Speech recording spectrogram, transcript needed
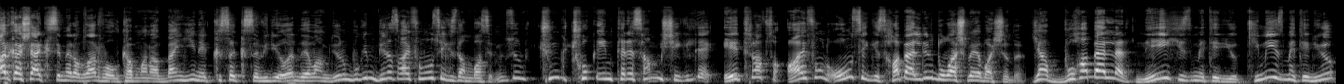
Arkadaşlar herkese merhabalar Volkan Manav. Ben yine kısa kısa videolara devam ediyorum. Bugün biraz iPhone 18'den bahsetmek istiyorum. Çünkü çok enteresan bir şekilde etrafta iPhone 18 haberleri dolaşmaya başladı. Ya bu haberler neye hizmet ediyor, kime hizmet ediyor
